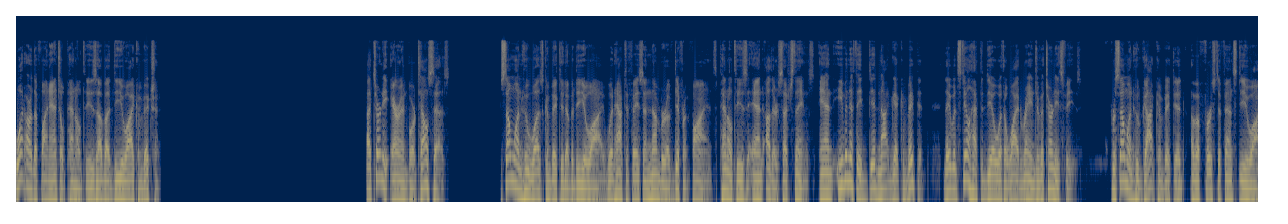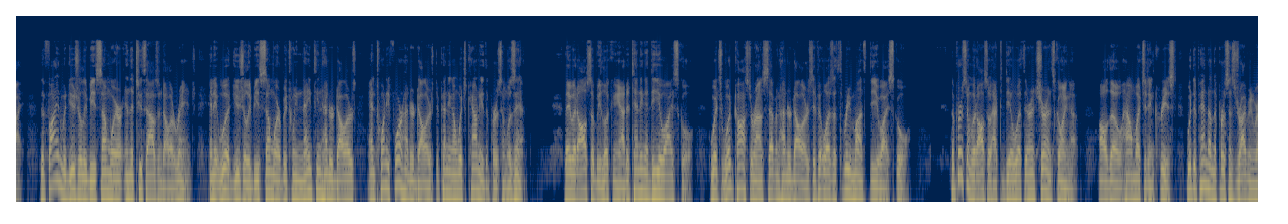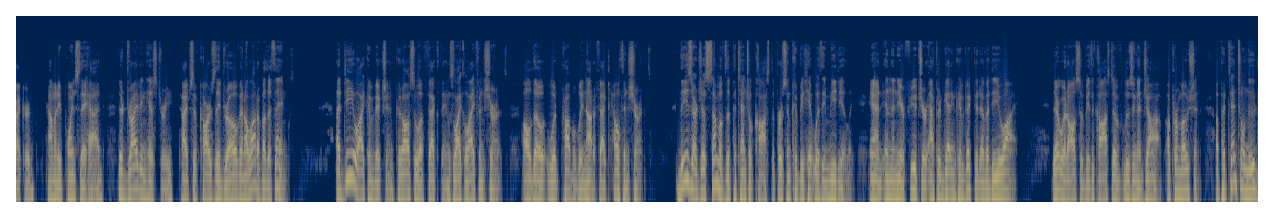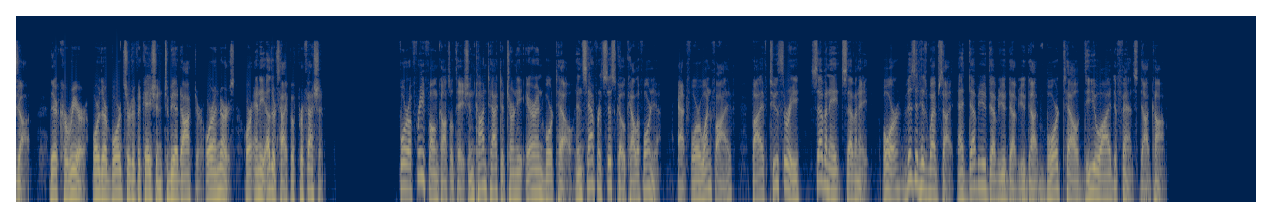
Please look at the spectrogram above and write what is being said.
What are the financial penalties of a DUI conviction? Attorney Aaron Bortel says, Someone who was convicted of a DUI would have to face a number of different fines, penalties, and other such things, and even if they did not get convicted, they would still have to deal with a wide range of attorney's fees. For someone who got convicted of a first offense DUI, the fine would usually be somewhere in the $2,000 range, and it would usually be somewhere between $1,900 and $2,400 depending on which county the person was in. They would also be looking at attending a DUI school, which would cost around $700 if it was a three-month DUI school. The person would also have to deal with their insurance going up, although how much it increased would depend on the person's driving record, how many points they had, their driving history, types of cars they drove, and a lot of other things. A DUI conviction could also affect things like life insurance, although it would probably not affect health insurance. These are just some of the potential costs the person could be hit with immediately and in the near future after getting convicted of a DUI. There would also be the cost of losing a job, a promotion, a potential new job, their career, or their board certification to be a doctor or a nurse or any other type of profession. For a free phone consultation, contact attorney Aaron Bortel in San Francisco, California at 415-523-7878 or visit his website at www.bortelldui.defense.com.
